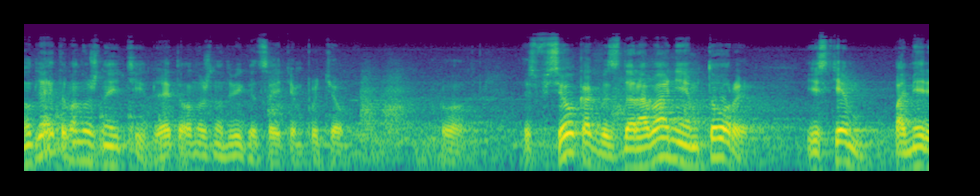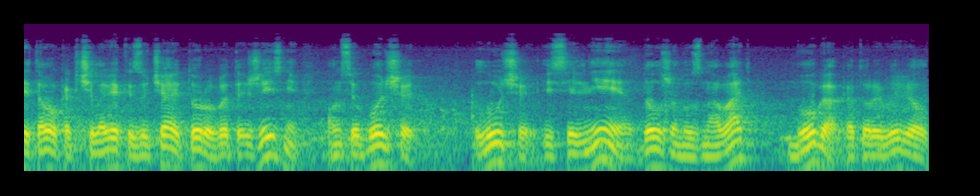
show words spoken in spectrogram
Но для этого нужно идти, для этого нужно двигаться этим путем. Вот. То есть все как бы с дарованием Торы и с тем, по мере того, как человек изучает Тору в этой жизни, он все больше, лучше и сильнее должен узнавать Бога, который вывел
